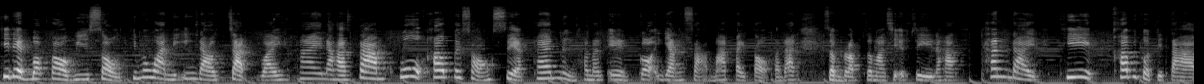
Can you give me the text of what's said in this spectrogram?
ที่เด็ดบอกต่อ V2 ที่เมื่อวานนี้อิงดาวจัดไว้ให้นะคะ3คู่เข้าไป 2 เสียแค่1เท่านั้นเองก็ยังสามารถไปต่อกันได้สำหรับสมาชิก FC นะคะ ท่านใดที่เข้าไปกดติดตาม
